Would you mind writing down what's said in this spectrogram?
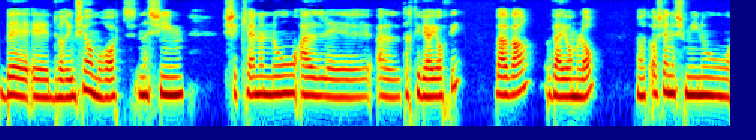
בדברים שאומרות נשים שכן ענו על, אה, על תכתיבי היופי בעבר והיום לא. זאת אומרת, או שהן השמינו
